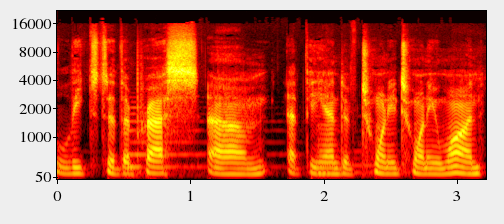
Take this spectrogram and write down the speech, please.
leaked to the press um, at the end of 2021.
